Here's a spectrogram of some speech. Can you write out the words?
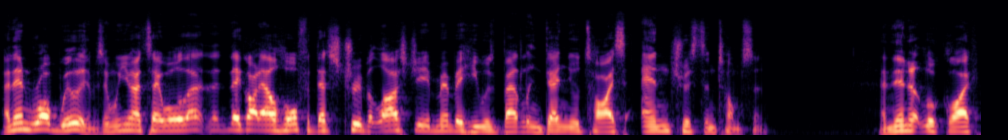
And then Rob Williams. And when you might say, well, that, they got Al Horford, that's true. But last year, remember, he was battling Daniel Theis and Tristan Thompson. And then it looked like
